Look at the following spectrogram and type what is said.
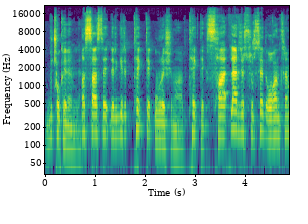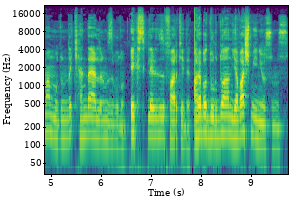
bu çok önemli. Hassasiyetleri girip tek tek uğraşın abi. Tek tek. Saatlerce sürse de o antrenman modunda kendi ayarlarınızı bulun. Eksiklerinizi fark edin. Araba durduğu an yavaş mı iniyorsunuz?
